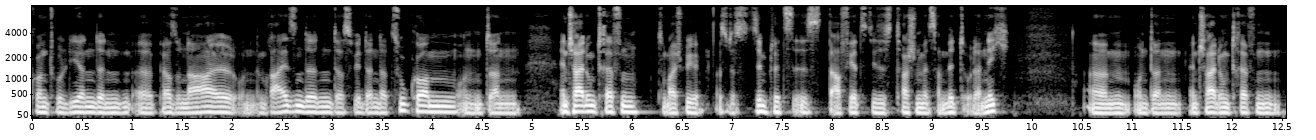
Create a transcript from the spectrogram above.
kontrollierenden äh, Personal und dem Reisenden, dass wir dann dazukommen und dann Entscheidungen treffen. Zum Beispiel, also das Simpleste ist, darf jetzt dieses Taschenmesser mit oder nicht? Ähm, und dann Entscheidungen treffen,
